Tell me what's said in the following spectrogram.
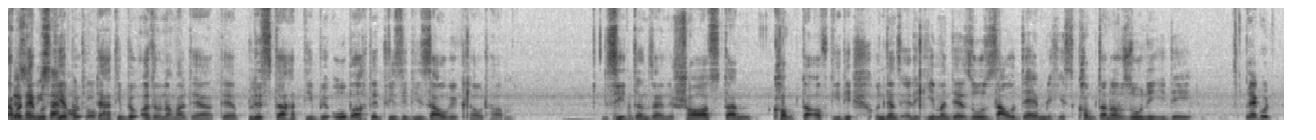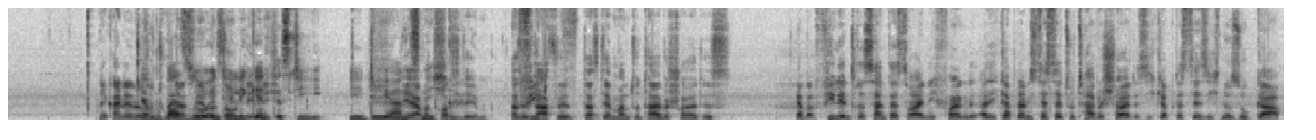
aber ja der muss die, ja Auto. der hat die, also nochmal, der, der Blister hat die beobachtet, wie sie die Sau geklaut haben. Sieht Mhm. dann seine Chance, dann kommt er auf die Idee. Und ganz ehrlich, jemand, der so saudämlich ist, kommt dann auf so eine Idee. Ja, gut. Er kann ja nur ja so tun, als so intelligent ist die Idee ja Ja, aber nicht. trotzdem. Also Viel- dafür, dass der Mann total bescheuert ist. Ja, aber viel interessanter ist doch eigentlich folgendes. Also ich glaube doch nicht, dass der total bescheuert ist. Ich glaube, dass der sich nur so gab.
